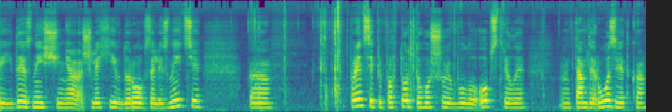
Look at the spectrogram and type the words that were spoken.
йде знищення шляхів, дорог, залізниці. Е, В принципі, повтор того, що і було. Обстріли, там, де розвідка.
